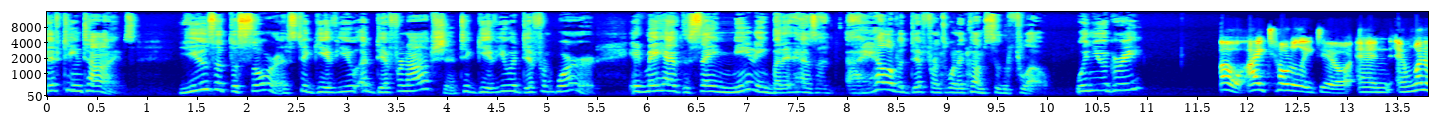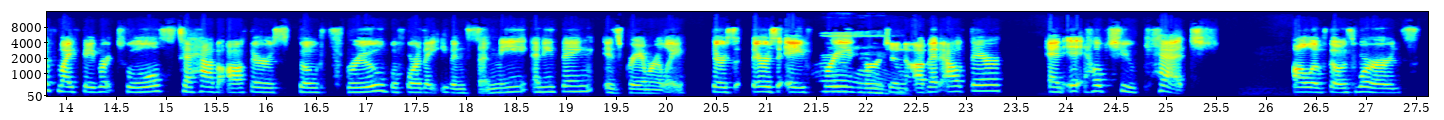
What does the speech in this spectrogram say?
15 times. Use a thesaurus to give you a different option, to give you a different word. It may have the same meaning, but it has a, a hell of a difference when it comes to the flow. Wouldn't you agree? Oh, I totally do. And and one of my favorite tools to have authors go through before they even send me anything is Grammarly. There's there's a free oh. version of it out there and it helps you catch all of those words,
